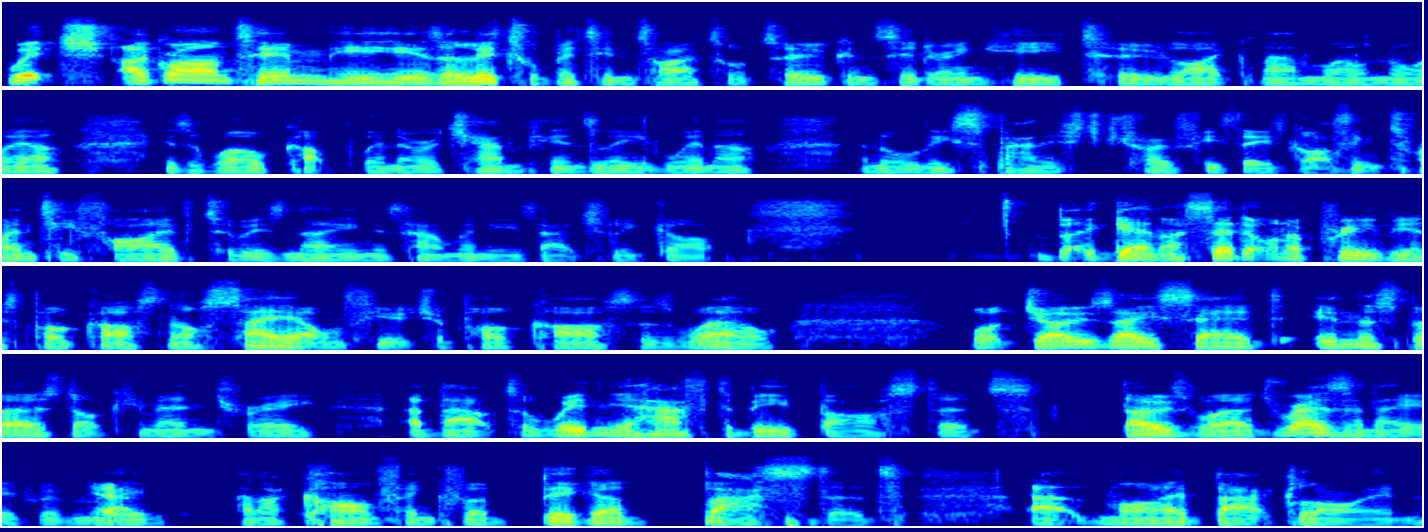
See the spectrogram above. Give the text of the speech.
which I grant him he, he is a little bit entitled to, considering he too, like Manuel Neuer, is a World Cup winner, a Champions League winner, and all these Spanish trophies that he's got. I think 25 to his name is how many he's actually got. But again, I said it on a previous podcast, and I'll say it on future podcasts as well what Jose said in the Spurs documentary about to win you have to be bastards. Those words resonated with me, Yeah. And I can't think of a bigger bastard at my back line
